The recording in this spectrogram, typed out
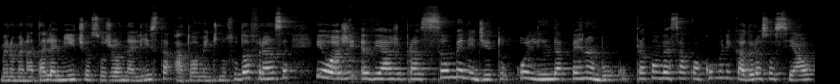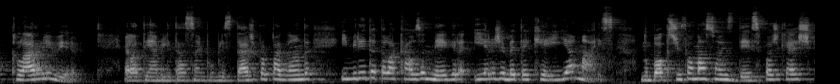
Meu nome é Natália Nietzsche, eu sou jornalista, atualmente no sul da França, e hoje eu viajo para São Benedito, Olinda, Pernambuco, para conversar com a comunicadora social Clara Oliveira. Ela tem habilitação em publicidade e propaganda e milita pela causa negra e LGBTQIA. No box de informações desse podcast,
